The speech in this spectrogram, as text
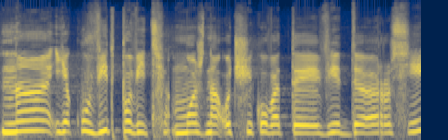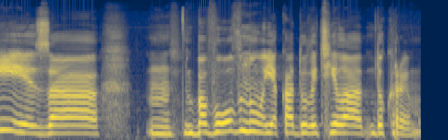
На яку відповідь можна очікувати від Росії за бавовну, яка долетіла до Криму?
